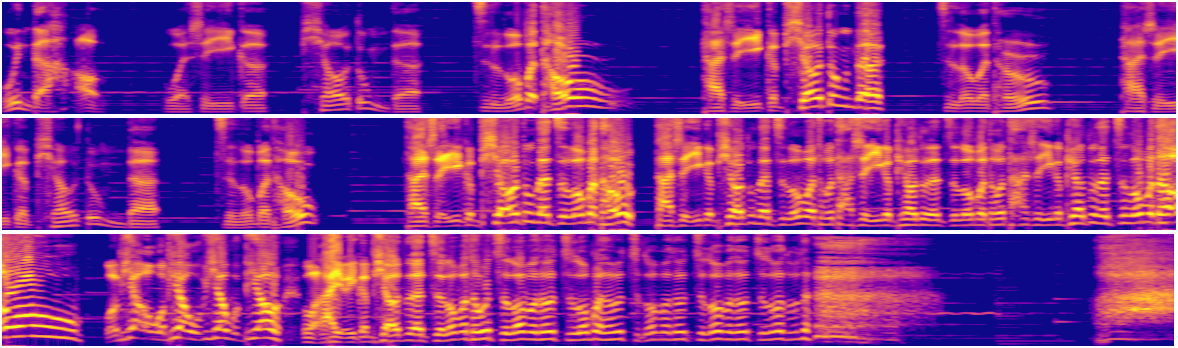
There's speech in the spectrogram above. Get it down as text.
问得好，我是一个飘动的紫萝卜头，它是一个飘动的紫萝卜头，它是一个飘动的紫萝卜头。它是一个飘动的紫萝卜头，它是一个飘动的紫萝卜头，它是一个飘动的紫萝卜头，它是一个飘动的紫萝卜头。我飘，我飘，我飘，我飘，我还有一个飘动的紫萝卜头，紫萝卜头，紫萝卜头，紫萝卜头，紫萝卜头，紫萝卜头。啊！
